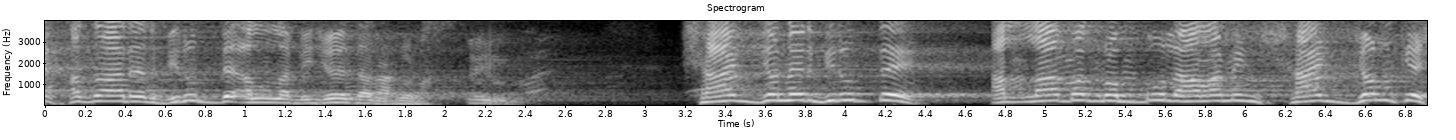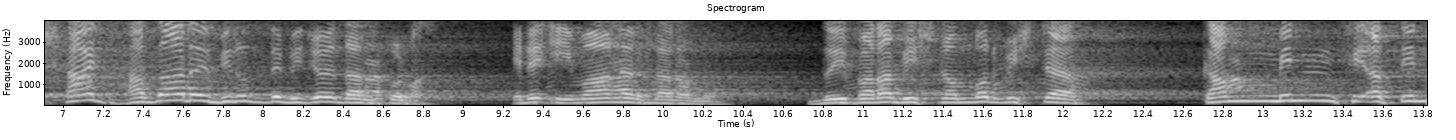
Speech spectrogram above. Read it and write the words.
এক হাজারের বিরুদ্ধে আল্লাহ বিজয় দান করছে। ষাট জনের বিরুদ্ধে আল্লাহ রব্বুল আলমিন ষাট জনকে ষাট হাজারের বিরুদ্ধে বিজয় দান করছে। এটা ইমানের কারণে। দুই পারা বিশ নম্বর বিশটা আছে। কাম্মিন ফিয়াতিন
